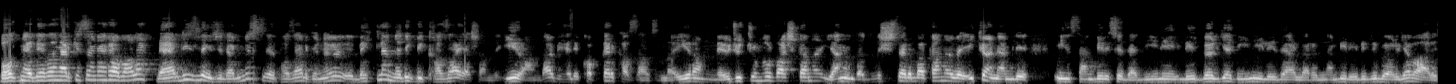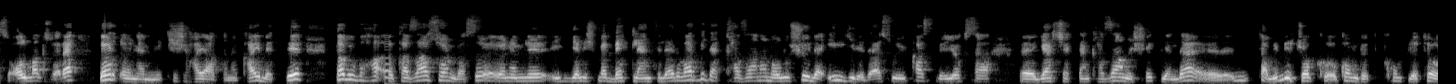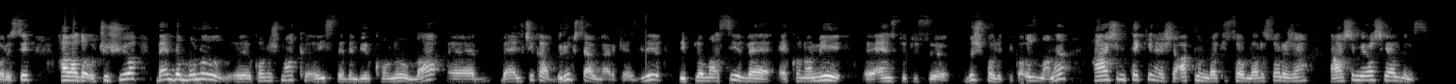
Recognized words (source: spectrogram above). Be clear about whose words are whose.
Speaker 1: Bolt Medya'dan herkese merhabalar. Değerli izleyicilerimiz, e, pazar günü beklenmedik bir kaza yaşandı İran'da. Bir helikopter kazasında İran'ın mevcut Cumhurbaşkanı, yanında Dışişleri Bakanı ve iki önemli insan, birisi de dini, bölge dini liderlerinden biri, biri bölge valisi olmak üzere dört önemli kişi hayatını kaybetti. Tabii bu kaza sonrası önemli gelişme beklentileri var. Bir de kazanın oluşuyla ilgili de suikast mı yoksa e, gerçekten kaza mı şeklinde e, tabii birçok komplo, komplo teorisi havada uçuşuyor. Ben de bunu e, konuşmak istedim bir konuğumla. E, Belçika, Brüksel merkezli Diplomasi ve Ekonomi e, Enstitüsü dış politika uzmanı Haşim Tekineş'e aklımdaki soruları soracağım. Haşim Bey hoş geldiniz.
